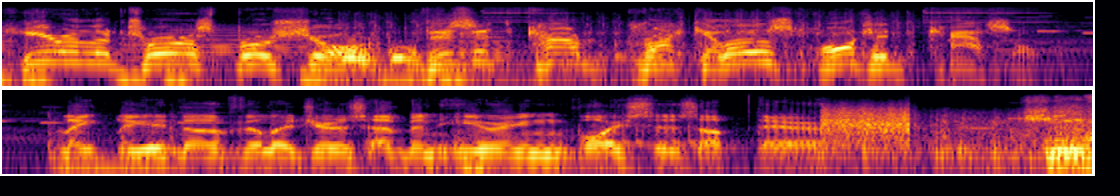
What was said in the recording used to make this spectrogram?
here in the tourist brochure. Visit Count Dracula's haunted castle. Lately, the villagers have been hearing voices up there. Chief,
